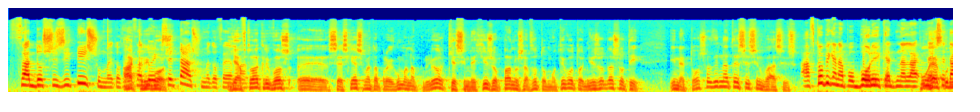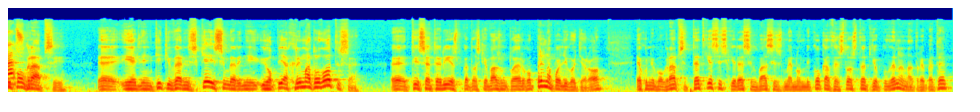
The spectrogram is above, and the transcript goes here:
θα το συζητήσουμε το θέμα, θα το εξετάσουμε το θέμα. Γι' αυτό ακριβώς σε σχέση με τα προηγούμενα που λέω και συνεχίζω πάνω σε αυτό το μοτίβο, τονίζοντας ότι είναι τόσο δυνατές οι συμβάσεις. Αυτό πήγα να πω. Μπορεί και να, που να έχουν υπογράψει ε, η ελληνική κυβέρνηση και η σημερινή, η οποία χρηματοδότησε ε, τις εταιρείες που κατασκευάζουν το έργο πριν από λίγο καιρό. Έχουν υπογράψει τέτοιες ισχυρές συμβάσεις με νομικό καθεστώς τέτοιο που δεν ανατρέπεται,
